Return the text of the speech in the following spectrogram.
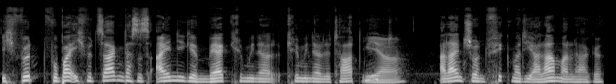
Ich würde, wobei ich würde sagen, dass es einige mehr kriminal, kriminelle Taten gibt. Ja, Allein schon fick mal die Alarmanlage.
